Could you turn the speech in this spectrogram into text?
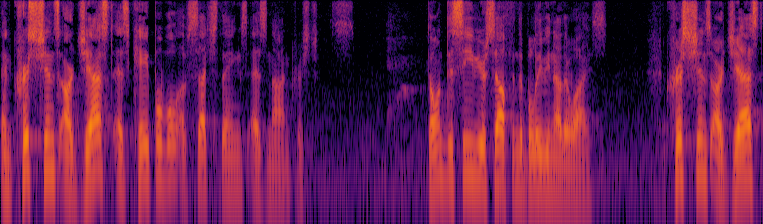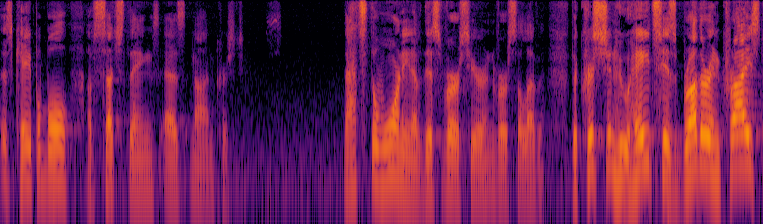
And Christians are just as capable of such things as non Christians. Don't deceive yourself into believing otherwise. Christians are just as capable of such things as non Christians. That's the warning of this verse here in verse 11. The Christian who hates his brother in Christ,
